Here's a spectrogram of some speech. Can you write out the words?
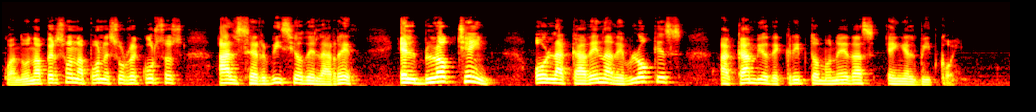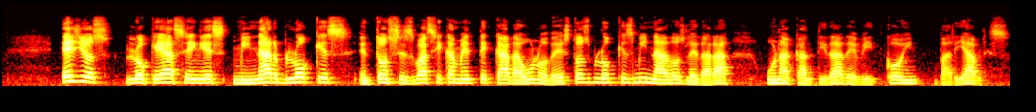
cuando una persona pone sus recursos al servicio de la red, el blockchain o la cadena de bloques a cambio de criptomonedas en el Bitcoin. Ellos lo que hacen es minar bloques, entonces básicamente cada uno de estos bloques minados le dará una cantidad de Bitcoin variables.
